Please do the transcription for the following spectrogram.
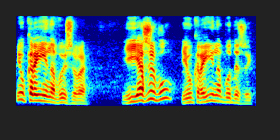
І Україна виживе. І я живу, і Україна буде жити.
